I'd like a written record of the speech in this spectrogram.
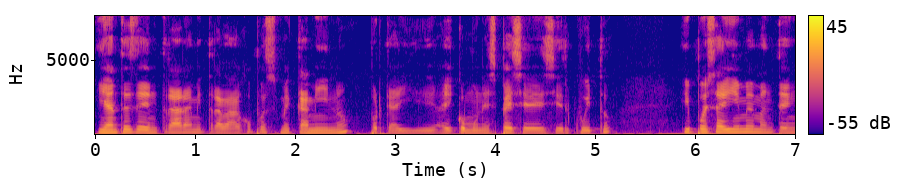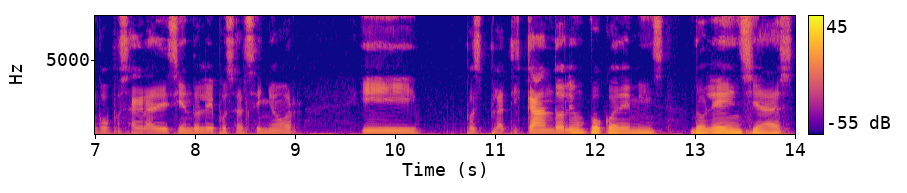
y antes de entrar a mi trabajo pues me camino porque ahí hay como una especie de circuito y pues ahí me mantengo pues agradeciéndole pues al Señor y pues platicándole un poco de mis dolencias,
